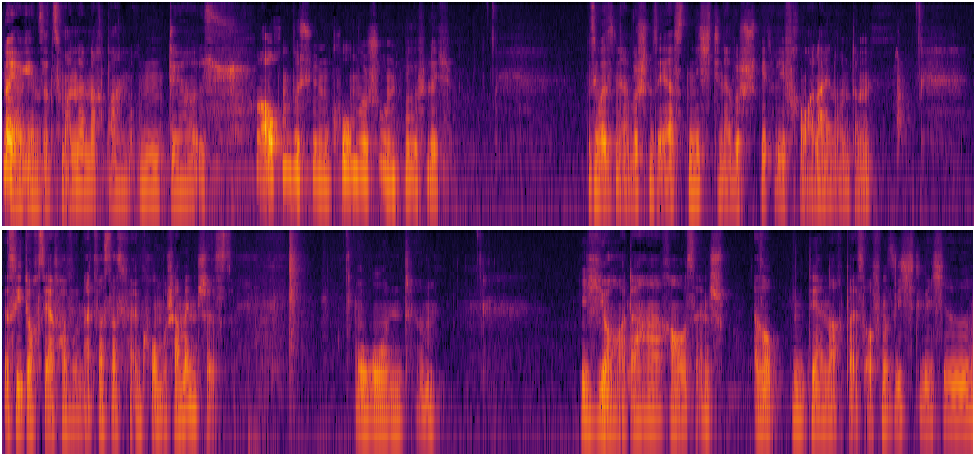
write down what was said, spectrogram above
Naja, gehen sie zum anderen Nachbarn und der ist auch ein bisschen komisch, unhöflich. Beziehungsweise den erwischen sie erst nicht, den erwischt später die Frau alleine und dann ist sie doch sehr verwundert, was das für ein komischer Mensch ist. Und ähm, ja, daraus also der Nachbar ist offensichtlich äh,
